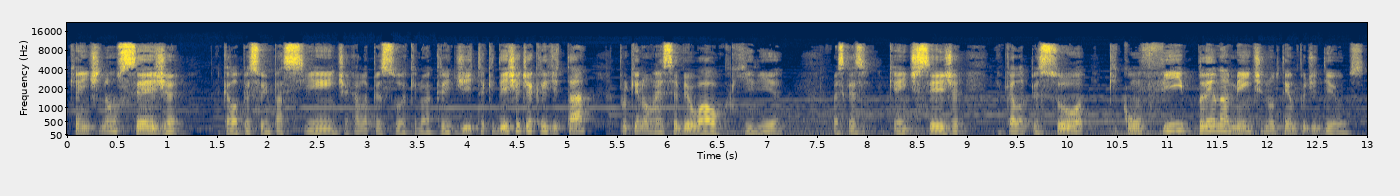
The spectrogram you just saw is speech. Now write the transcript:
que a gente não seja aquela pessoa impaciente, aquela pessoa que não acredita, que deixa de acreditar porque não recebeu algo que queria, mas que a gente seja aquela pessoa que confie plenamente no tempo de Deus,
